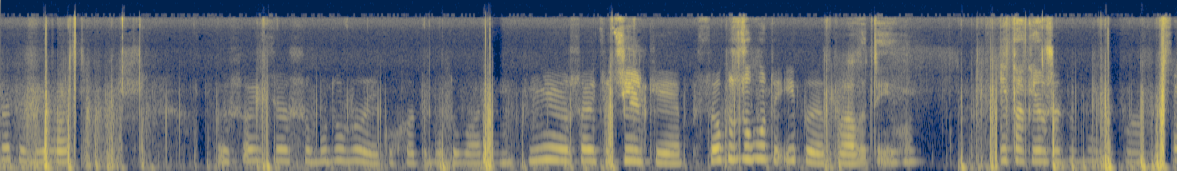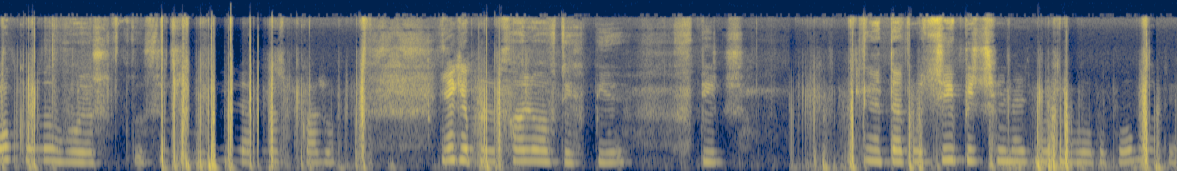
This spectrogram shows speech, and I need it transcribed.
я лишається, що буду велику хату будувати. Мені лишається тільки пісок здобути і переплавити його. І так, я вже добув пісок, я зараз покажу. Як я переплавлював тих пі... в піч. І Так, оці пічі навіть можна було попробувати.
